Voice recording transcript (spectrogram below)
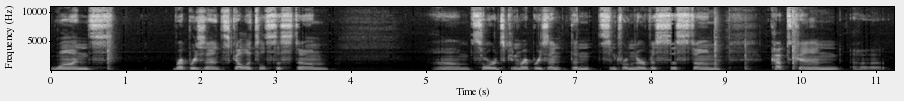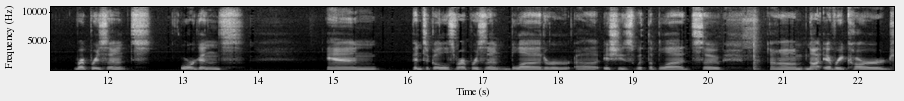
wands represent skeletal system. Um, swords can represent the central nervous system. Cups can uh, represent organs and pentacles represent blood or uh, issues with the blood. So um, not every card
